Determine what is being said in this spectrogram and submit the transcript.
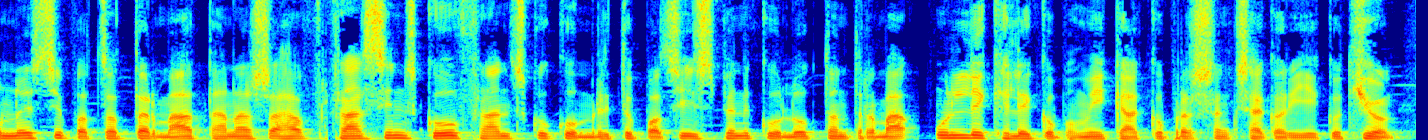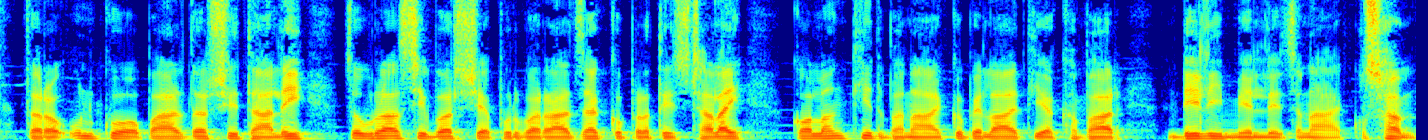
उन्नाइस सय पचहत्तरमा तानाशाह फ्रान्सिन्सको फ्रान्सको मृत्युपछि स्पेनको लोकतन्त्रमा उनले खेलेको भूमिकाको प्रशंसा गरिएको थियो। तर उनको अपारदर्शिताले चौरासी वर्षीय पूर्व राजाको प्रतिष्ठालाई कलङ्कित बनाएको बेलायती अखबार डेली मेलले जनाएको छ।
